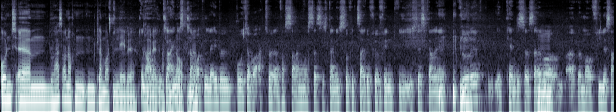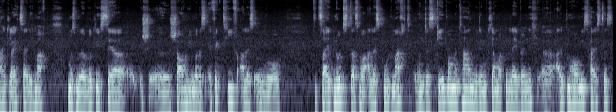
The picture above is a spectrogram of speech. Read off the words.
Und ähm, du hast auch noch ein, ein Klamottenlabel genau, gerade ein noch kleines Laufen, ne? Klamottenlabel, ne? wo ich aber aktuell einfach sagen muss, dass ich da nicht so viel Zeit dafür finde, wie ich das gerne würde. Ihr kennt es ja selber, mhm. Äh, wenn man viele Sachen gleichzeitig macht, muss man da wirklich sehr äh, schauen, wie man das effektiv alles irgendwo die Zeit nutzt, dass man alles gut macht. Und das geht momentan mit dem Klamottenlabel nicht. Äh, Alpenhomies heißt es.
